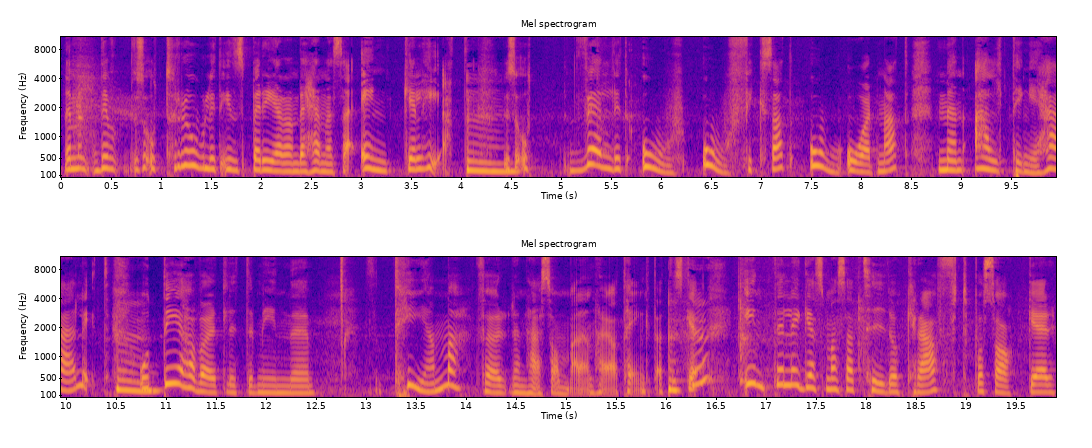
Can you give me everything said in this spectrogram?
Nej, men det är så otroligt inspirerande, hennes enkelhet. Det är så väldigt o, ofixat, oordnat, men allting är härligt. Och det har varit lite min eh, tema för den här sommaren har jag tänkt. Att det ska inte läggas massa tid och kraft på saker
